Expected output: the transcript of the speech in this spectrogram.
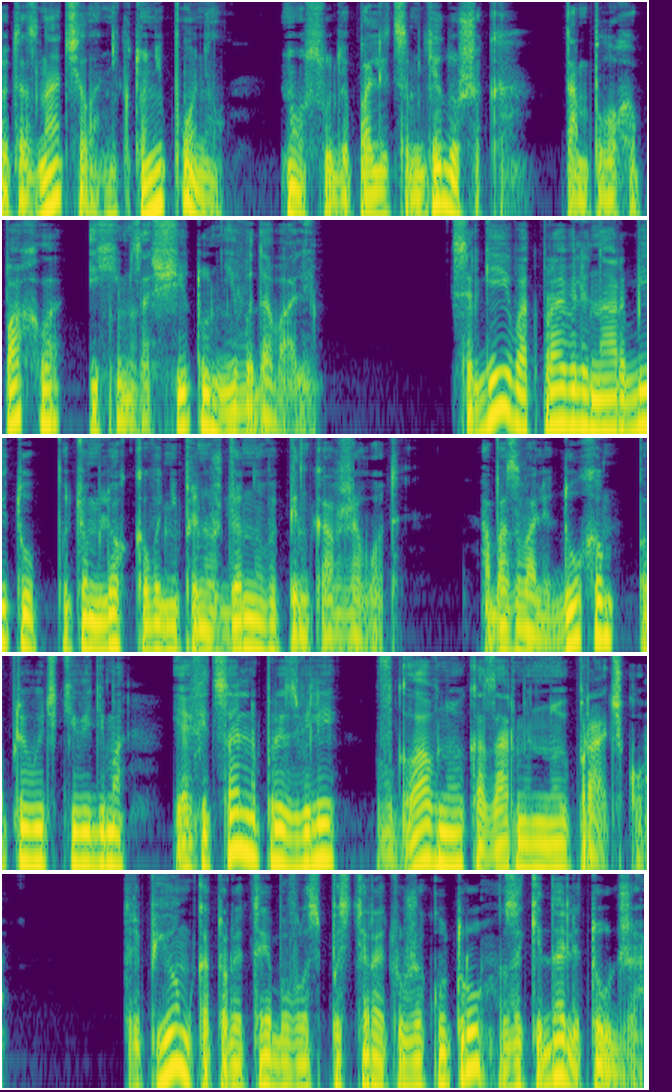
это значило, никто не понял — но, судя по лицам дедушек, там плохо пахло и химзащиту не выдавали. Сергеева отправили на орбиту путем легкого непринужденного пинка в живот. Обозвали духом, по привычке, видимо, и официально произвели в главную казарменную прачку. Тряпьем, которое требовалось постирать уже к утру, закидали тут же.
